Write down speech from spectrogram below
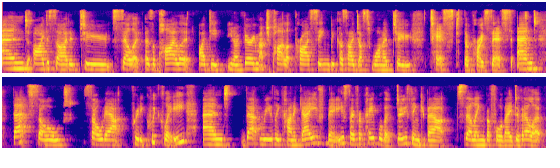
and I decided to sell it as a pilot. I did, you know, very much pilot pricing because I just wanted to test the process. And that sold sold out pretty quickly and that really kind of gave me so for people that do think about selling before they develop,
